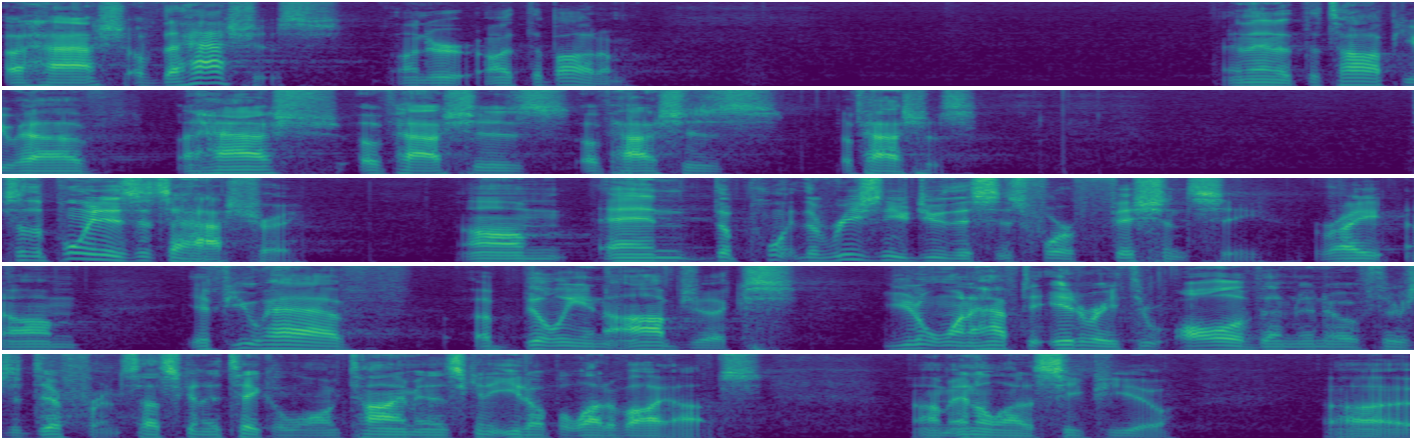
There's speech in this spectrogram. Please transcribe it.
a hash of the hashes under at the bottom. And then at the top you have a hash of hashes of hashes of hashes. So the point is, it's a hash tree. Um, and the, point, the reason you do this is for efficiency, right? Um, if you have a billion objects, you don't want to have to iterate through all of them to know if there's a difference. That's going to take a long time, and it's going to eat up a lot of IOPS um, and a lot of CPU. Uh,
